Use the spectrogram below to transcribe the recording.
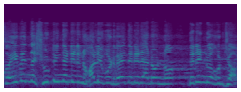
So even the shooting they did in Hollywood, where they did, I don't know, they didn't do a good job.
